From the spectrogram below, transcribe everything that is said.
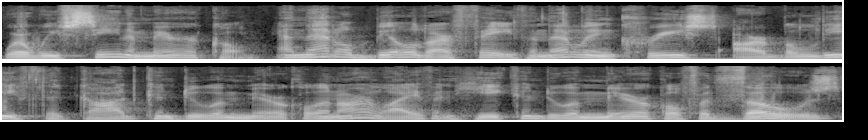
where we've seen a miracle, and that'll build our faith and that'll increase our belief that God can do a miracle in our life and He can do a miracle for those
